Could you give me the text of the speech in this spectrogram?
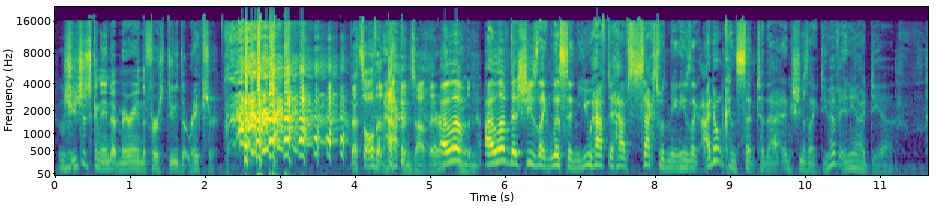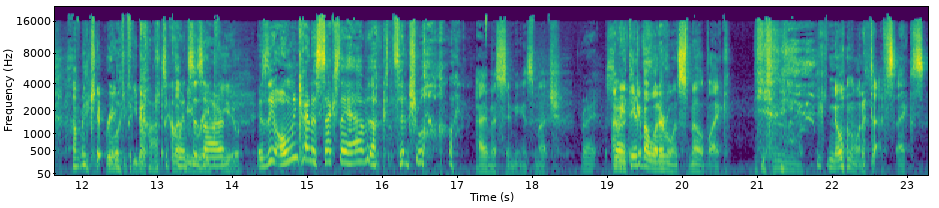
Mm-hmm. she's just going to end up marrying the first dude that rapes her. That's all that happens out there. I love, the- I love that she's like, listen, you have to have sex with me, and he's like, I don't consent to that, and she's like, do you have any idea I'm going to get raped what if the you don't consequences let me rape are? you. Is the only kind of sex they have non-consensual? I'm assuming as much. right. I mean, think about what everyone smelled like. no one wanted to have sex.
